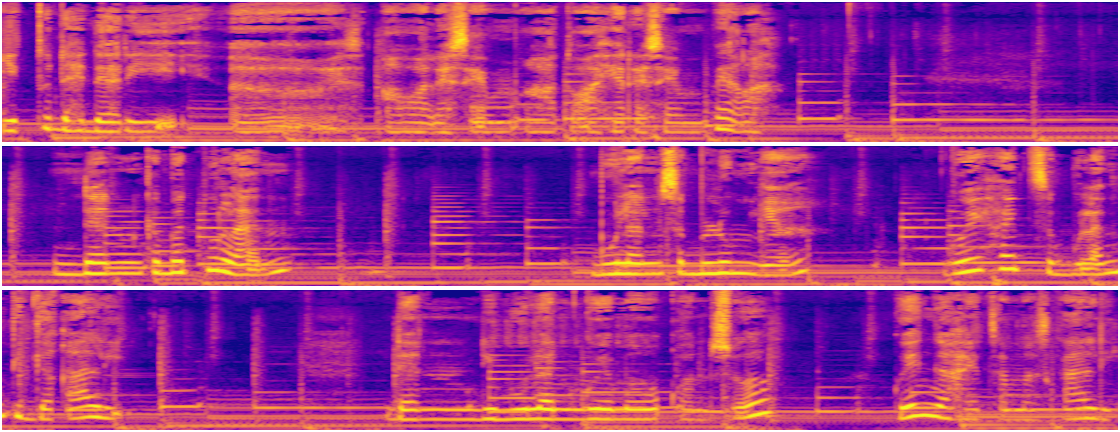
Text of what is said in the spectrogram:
itu dah dari uh, awal SMA atau akhir SMP lah. Dan kebetulan bulan sebelumnya gue haid sebulan tiga kali. Dan di bulan gue mau konsul gue nggak haid sama sekali.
